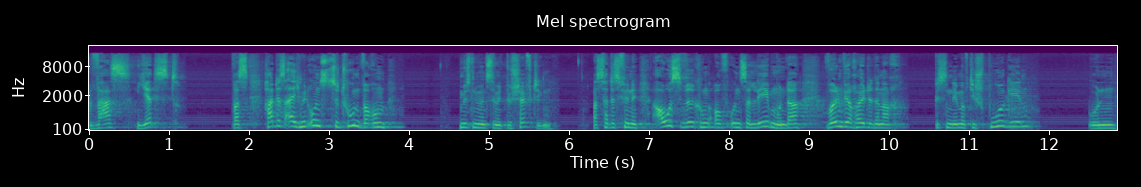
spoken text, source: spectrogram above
was jetzt? Was hat es eigentlich mit uns zu tun? Warum müssen wir uns damit beschäftigen? Was hat es für eine Auswirkung auf unser Leben? Und da wollen wir heute danach ein bisschen dem auf die Spur gehen. Und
